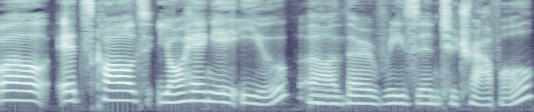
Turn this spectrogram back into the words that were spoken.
Well, it's called 여행의 이유, uh, mm. The Reason to Travel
